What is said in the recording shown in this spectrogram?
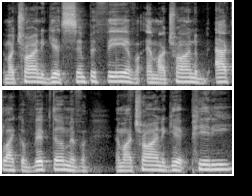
am I trying to get sympathy? Am I trying to act like a victim? If, am I trying to get pity?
